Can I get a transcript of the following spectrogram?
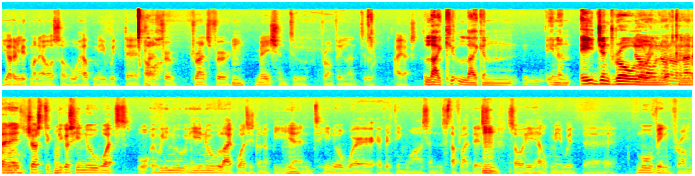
Jari Litmanen also who helped me with the Oh. transfer Mm. transformation to from Finland to Ajax. Like, like an in an agent role or in no, what no, kind not of an role? age. Just to, Mm. because he knew what he knew he knew like what he's gonna be, Mm. and he knew where everything was and stuff like this. Mm. So he helped me with uh, moving from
